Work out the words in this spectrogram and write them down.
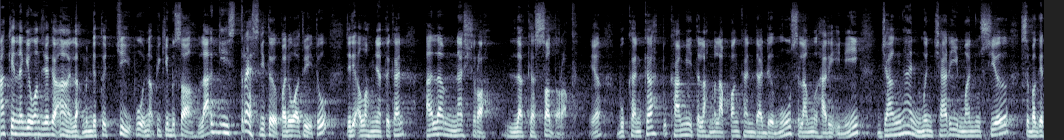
Makin lagi orang terjaga ah lah benda kecil pun nak fikir besar. Lagi stres kita pada waktu itu. Jadi Allah menyatakan alam nashrah laka sadrak ya. Bukankah tu kami telah melapangkan dadamu selama hari ini? Jangan mencari manusia sebagai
